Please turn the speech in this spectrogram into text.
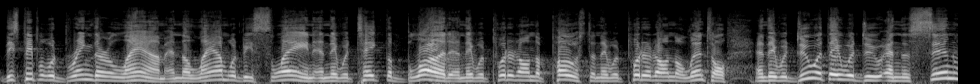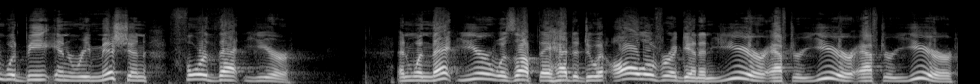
these people would bring their lamb, and the lamb would be slain, and they would take the blood and they would put it on the post and they would put it on the lintel, and they would do what they would do, and the sin would be in remission for that year. And when that year was up, they had to do it all over again. And year after year after year,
